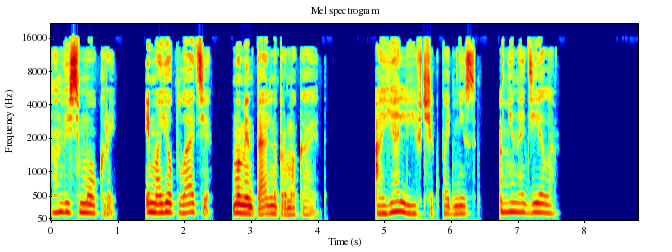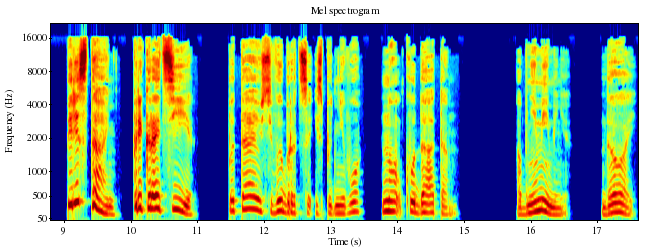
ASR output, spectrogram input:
Он весь мокрый, и мое платье моментально промокает. А я лифчик под низ не надела. «Перестань! Прекрати!» Пытаюсь выбраться из-под него, но куда там? «Обними меня. Давай»,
